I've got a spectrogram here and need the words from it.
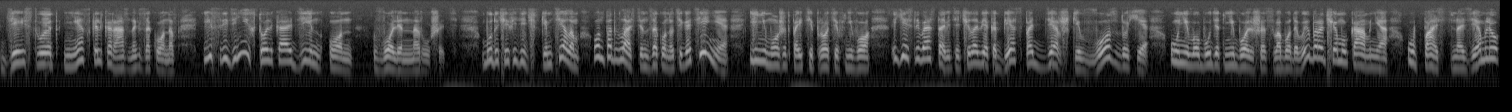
действует несколько разных законов, и среди них только один он волен нарушить. Будучи физическим телом, он подвластен закону тяготения и не может пойти против него. Если вы оставите человека без поддержки в воздухе, у него будет не больше свободы выбора, чем у камня упасть на землю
